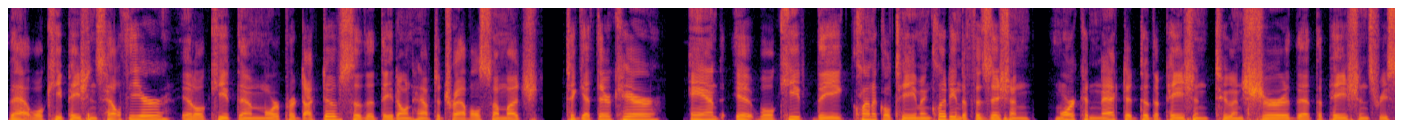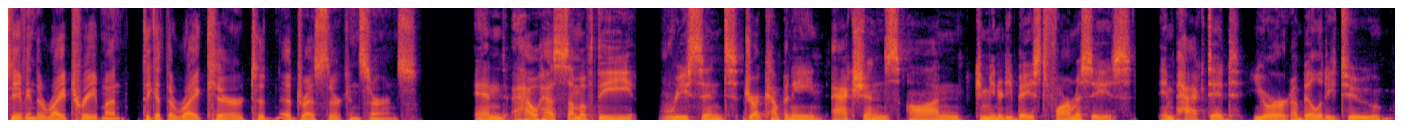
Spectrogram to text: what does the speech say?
That will keep patients healthier. It'll keep them more productive so that they don't have to travel so much to get their care. And it will keep the clinical team, including the physician, more connected to the patient to ensure that the patient's receiving the right treatment to get the right care to address their concerns. And how has some of the recent drug company actions on community based pharmacies impacted your ability to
